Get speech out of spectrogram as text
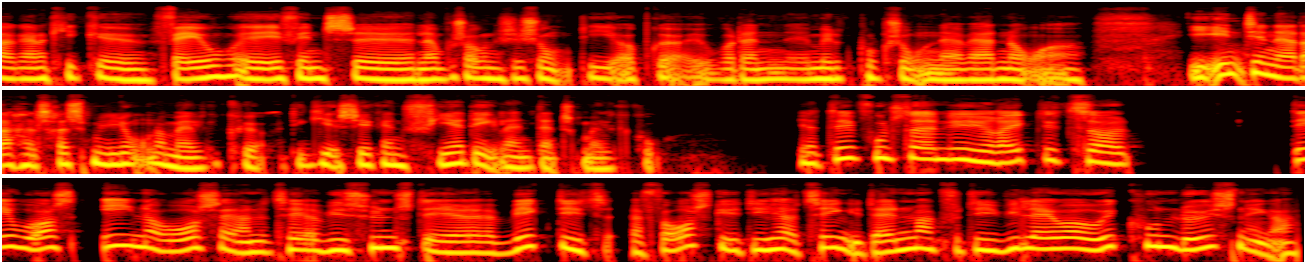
plejer gerne at kigge øh, FAO, øh, FN's øh, landbrugsorganisation, de opgør jo, hvordan mælkeproduktionen er verden over. I Indien er der 50 millioner mælkekøer. Det giver cirka en fjerdedel af en dansk mælkeko. Ja, det er fuldstændig rigtigt, så det er jo også en af årsagerne til, at vi synes, det er vigtigt at forske i de her ting i Danmark, fordi vi laver jo ikke kun løsninger,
